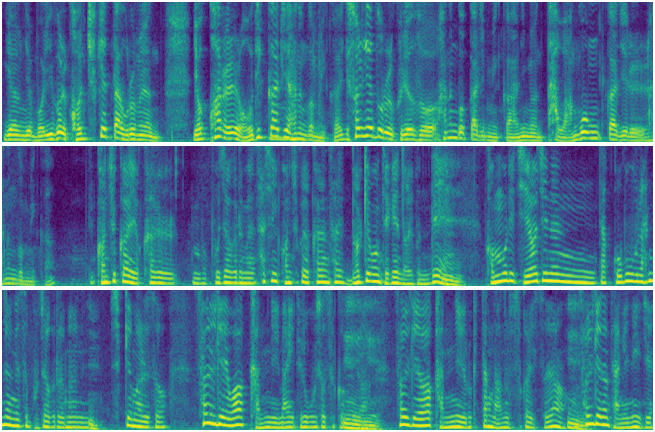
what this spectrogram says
이게 이제 뭐 이걸 건축했다 그러면 역할을 어디까지 하는 겁니까? 이게 설계도를 그려서 하는 것까지입니까? 아니면 다 완공까지를 하는 겁니까? 건축가의 역할을 뭐 보자 그러면 사실 건축가 역할은 사실 넓게 보면 되게 넓은데 네. 건물이 지어지는 딱 그 부분을 한정해서 보자 그러면 네. 쉽게 말해서 설계와 감리 많이 들어보셨을 겁니다. 예, 예. 설계와 감리 이렇게 딱 나눌 수가 있어요. 예. 설계는 당연히 이제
